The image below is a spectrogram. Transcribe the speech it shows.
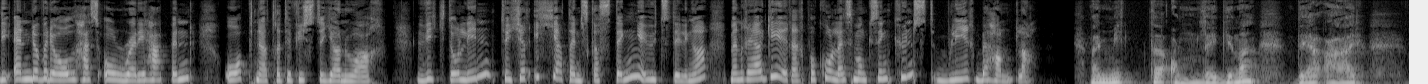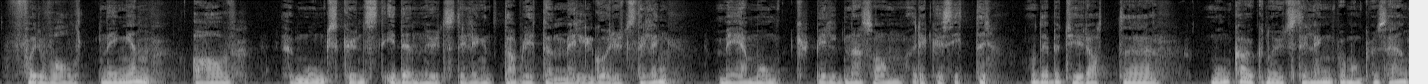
The End of It All Has Already Happened' åpner 31.1. Viktor Lind tykker ikke at en skal stenge utstillinga, men reagerer på hvordan Munch sin kunst blir behandla. Mitt anliggende, det er forvaltningen av Munchs kunst i denne utstillingen. Det har blitt en Melgaard-utstilling med Munch-bildene som rekvisitter. Og det betyr at uh, Munch har jo ikke noe utstilling på Munch-museet.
